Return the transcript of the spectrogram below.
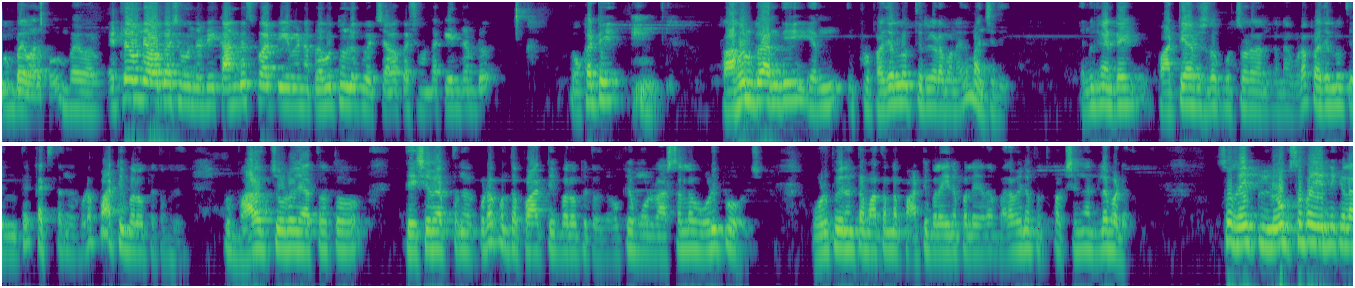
ముంబై వరకు. ముంబై వరకు. ఎట్లా ఉండే అవకాశం ఉందండి? కాంగ్రెస్ పార్టీ ఏమైనా ప్రభుత్వంలోకి వచ్చే అవకాశం ఉందా కేంద్రంలో? ఒకటి రాహుల్ గాంధీ ఎన్ ఇప్పుడు ప్రజల్లో తిరగడం అనేది మంచిది. ఎందుకంటే పార్టీ ఆఫీస్లో కూర్చోవడానికన్నా కూడా ప్రజల్లో తిరిగితే ఖచ్చితంగా కూడా పార్టీ బలోపేతం ఇప్పుడు భారత్ జోడో యాత్రతో దేశవ్యాప్తంగా కూడా కొంత పార్టీ బలోపేతం ఉంది. ఒకే మూడు రాష్ట్రాల్లో ఓడిపోవచ్చు. ఓడిపోయినంత మాత్రం పార్టీ బలహీన లేదా కదా బలమైన ప్రతిపక్షంగా నిలబడదు. సో రేపు లోక్సభ ఎన్నికల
